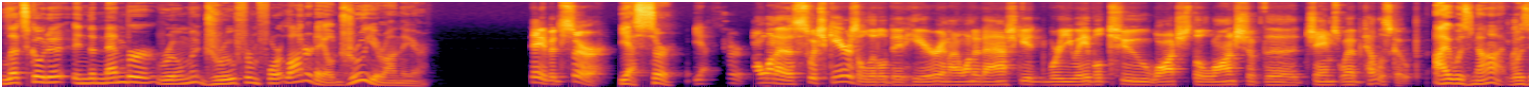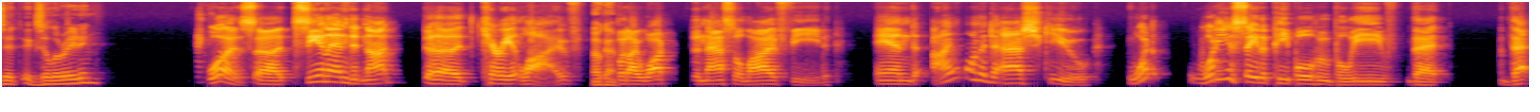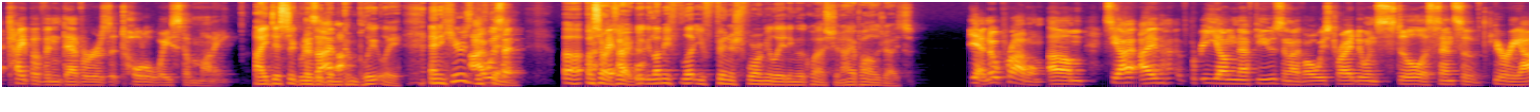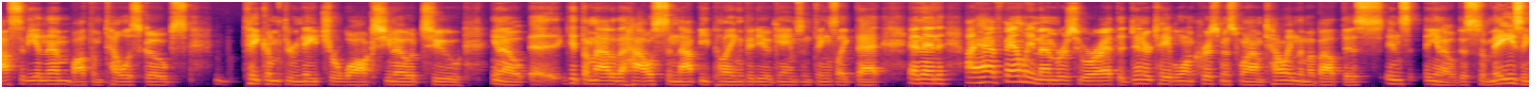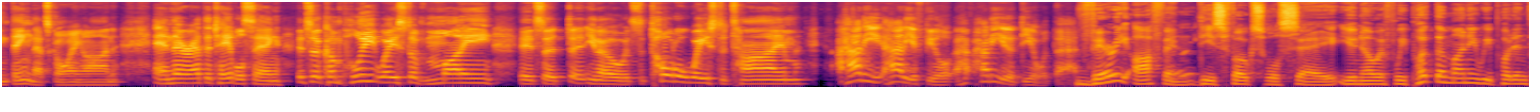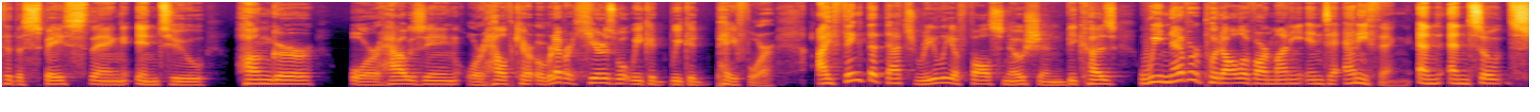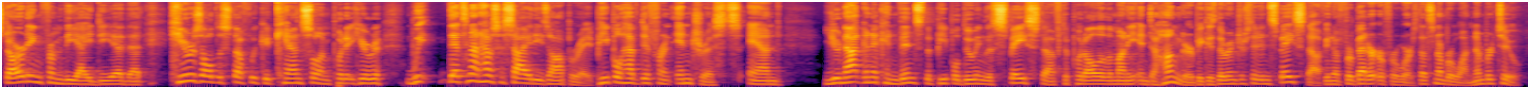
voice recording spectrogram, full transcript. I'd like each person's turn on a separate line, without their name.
Let's go to in the member room, Drew from Fort Lauderdale. Drew, you're on the air.
David, sir.
Yes, sir.
Yes, sir. I want to switch gears a little bit here, and I wanted to ask you: Were you able to watch the launch of the James Webb Telescope?
I was not. Was it exhilarating?
It was. Uh, CNN did not uh, carry it live.
Okay.
But I watched the NASA live feed, and I wanted to ask you what what do you say to people who believe that that type of endeavor is a total waste of money?
I disagree with I, them completely. And here's the I thing. Was, uh, oh, sorry, sorry. I, let me let you finish formulating the question. I apologize.
Yeah, no problem. Um, see, I, I have three young nephews, and I've always tried to instill a sense of curiosity in them. Bought them telescopes, take them through nature walks, you know, to you know uh, get them out of the house and not be playing video games and things like that. And then I have family members who are at the dinner table on Christmas when I'm telling them about this, you know, this amazing thing that's going on, and they're at the table saying it's a complete waste of money. It's a you know, it's a total waste of time how do you how do you feel how do you deal with that?
Very often these folks will say you know if we put the money we put into the space thing into hunger or housing or healthcare or whatever here's what we could we could pay for i think that that's really a false notion because we never put all of our money into anything. And and so starting from the idea that here's all the stuff we could cancel and put it here we that's not how societies operate. People have different interests and you're not going to convince the people doing the space stuff to put all of the money into hunger because they're interested in space stuff you know for better or for worse. That's number 1 number 2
